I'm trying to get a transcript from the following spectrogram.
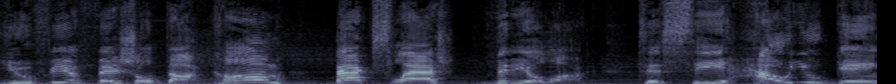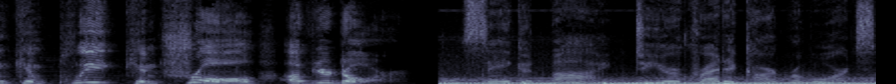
eufyofficial.com backslash video lock to see how you gain complete control of your door. Say goodbye to your credit card rewards.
